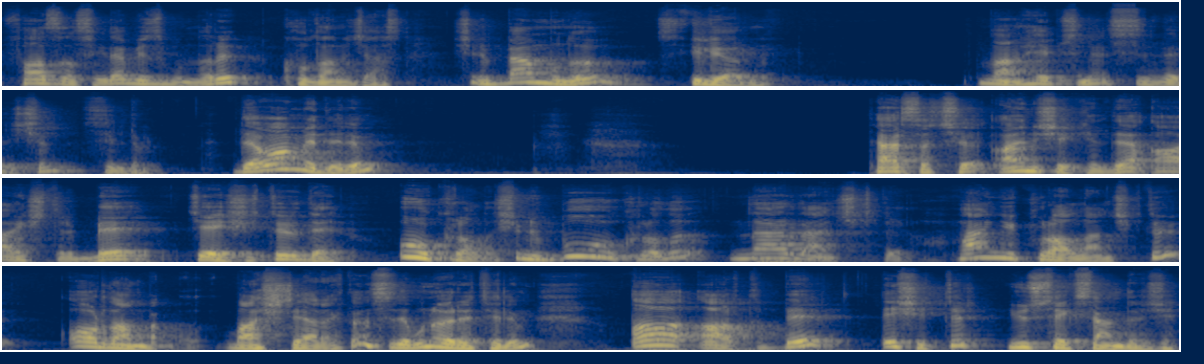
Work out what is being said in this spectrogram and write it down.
fazlasıyla biz bunları kullanacağız. Şimdi ben bunu siliyorum. Bunların hepsini sizler için sildim. Devam edelim. Ters açı aynı şekilde A eşittir B, C eşittir D. U kuralı. Şimdi bu U kuralı nereden çıktı? Hangi kuraldan çıktı? Oradan ba- başlayaraktan size bunu öğretelim. A artı B eşittir 180 derece.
